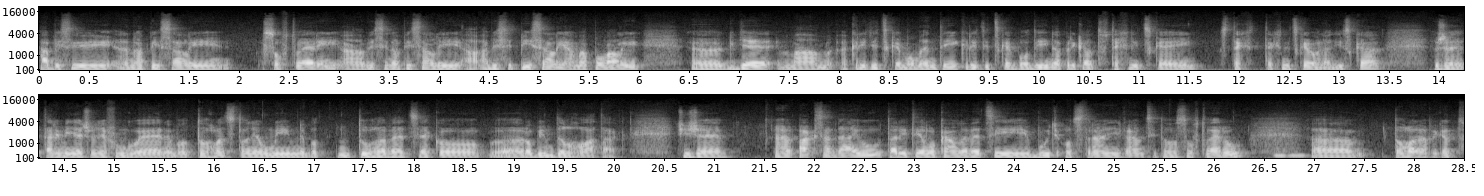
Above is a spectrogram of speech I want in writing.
aby si napísali softwary a aby si napísali a aby si písali a mapovali Eh, kde mám kritické momenty, kritické body napríklad v technickej, z technického hľadiska, že tady mi niečo nefunguje, nebo tohle to neumím, nebo tuhle vec jako eh, robím dlho a tak. Čiže eh, pak sa dajú tady tie lokálne veci buď odstrániť v rámci toho softwaru, mm-hmm tohle napríklad e,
